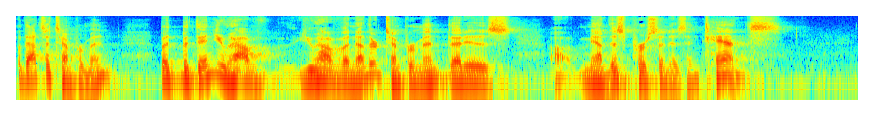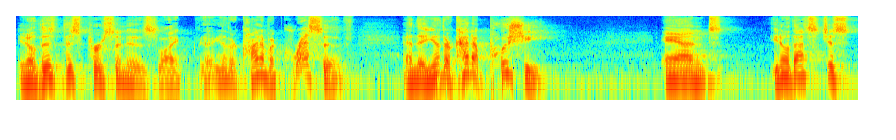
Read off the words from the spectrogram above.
that's a temperament. But but then you have you have another temperament that is uh, man this person is intense you know this this person is like you know they're kind of aggressive and they you know they're kind of pushy and you know that's just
